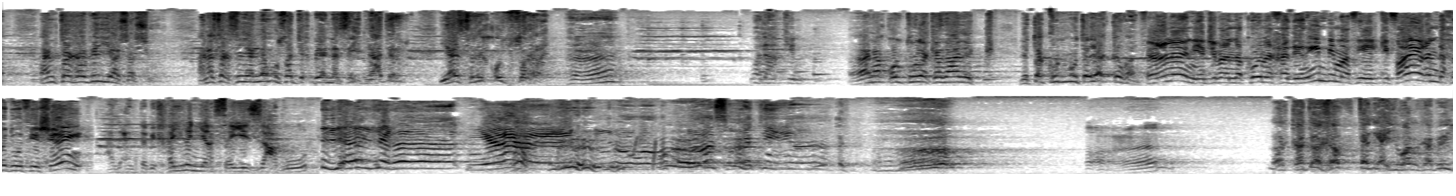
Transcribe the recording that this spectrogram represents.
أنت غبي يا شاشور أنا شخصيا لم أصدق بأن السيد نادر يسرق السرة ولكن أنا قلت لك ذلك لتكن متيقظا. فعلا يجب أن نكون حذرين بما فيه الكفاية عند حدوث شيء. هل أنت بخير يا سيد زعبور؟ يا يا أسرتي لقد أخفتني أيها الغبي.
